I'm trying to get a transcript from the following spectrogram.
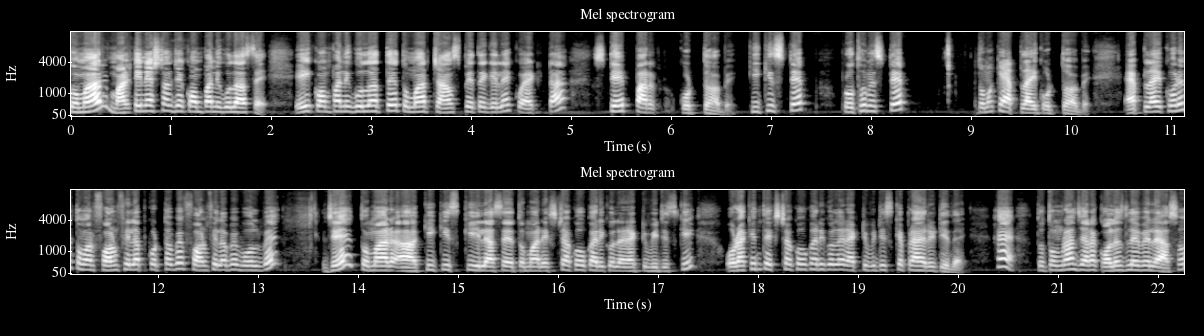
তোমার মাল্টি ন্যাশনাল যে কোম্পানিগুলো আছে, এই কোম্পানিগুলোতে তোমার চান্স পেতে গেলে কয়েকটা স্টেপ পার করতে হবে। কি কি স্টেপ প্রথম স্টেপ তোমাকে অ্যাপ্লাই করতে হবে। অ্যাপ্লাই করে তোমার ফর্ম ফিল আপ করতে হবে। ফর্ম ফিল আপে বলবে যে তোমার কি কি স্কিল আছে, তোমার এক্সট্রা কো কারিকুলার অ্যাক্টিভিটিস কি? ওরা কিন্তু এক্সট্রা কো কারিকুলার অ্যাক্টিভিটিসকে প্রায়োরিটি দেয়। হ্যাঁ তো তোমরা যারা কলেজ লেভেলে আসো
